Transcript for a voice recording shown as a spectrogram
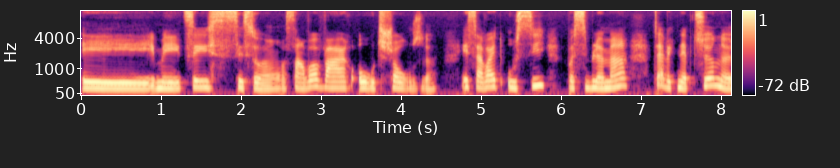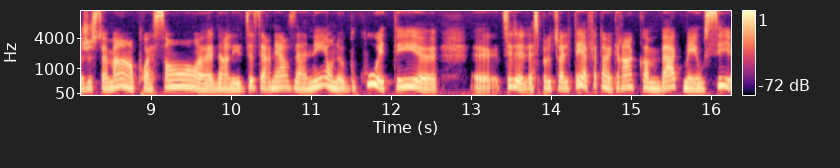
Et, mais tu sais, c'est ça, on s'en va vers autre chose. Et ça va être aussi possiblement, tu sais, avec Neptune, justement, en poisson, euh, dans les dix dernières années, on a beaucoup été, euh, euh, tu sais, la spiritualité a fait un grand comeback, mais aussi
